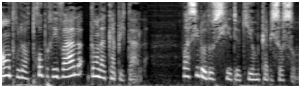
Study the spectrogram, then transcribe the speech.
entre leurs troupes rivales dans la capitale. Voici le dossier de Guillaume Cabissoso.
